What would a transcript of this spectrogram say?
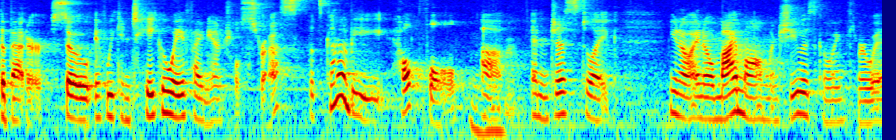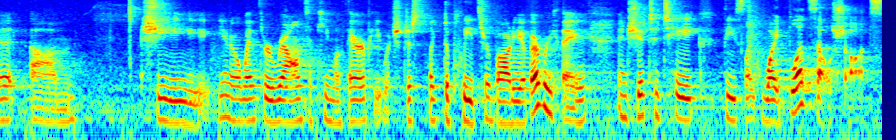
the better. So if we can take away financial stress, that's going to be helpful. Um, and just like, you know, I know my mom when she was going through it, um, she, you know, went through rounds of chemotherapy, which just like depletes your body of everything, and she had to take these like white blood cell shots.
